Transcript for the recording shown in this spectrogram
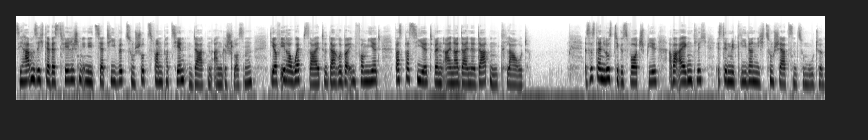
Sie haben sich der Westfälischen Initiative zum Schutz von Patientendaten angeschlossen, die auf ihrer Webseite darüber informiert, was passiert, wenn einer deine Daten klaut. Es ist ein lustiges Wortspiel, aber eigentlich ist den Mitgliedern nicht zum Scherzen zumute.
